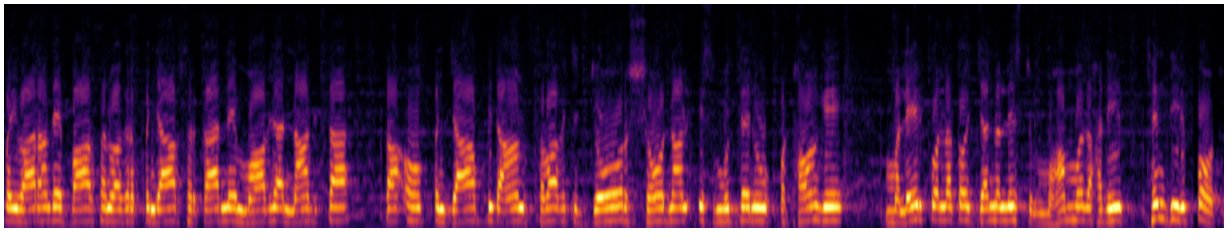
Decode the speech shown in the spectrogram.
ਪਰਿਵਾਰਾਂ ਦੇ ਵਾਰਸਾਂ ਨੂੰ ਅਗਰ ਪੰਜਾਬ ਸਰਕਾਰ ਨੇ ਮੁਆਵਜ਼ਾ ਨਾ ਦਿੱਤਾ, ਤਾਂ ਉਹ ਪੰਜਾਬ ਵਿਧਾਨ ਸਭਾ ਵਿੱਚ ਜ਼ੋਰ ਸ਼ੋਰ ਨਾਲ ਇਸ ਮੁੱਦੇ ਨੂੰ ਉਠਾਉਣਗੇ। ਮਲੇਰਕੋਲਾ ਤੋਂ ਜਰਨਲਿਸਟ ਮੁਹੰਮਦ ਹਨੀਫ ਥਿੰਦ ਦੀ ਰਿਪੋਰਟ।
